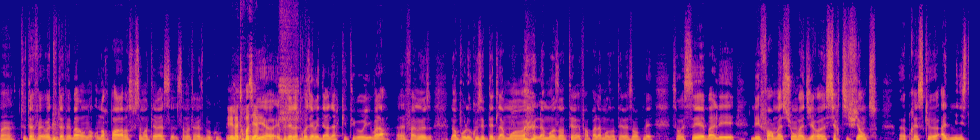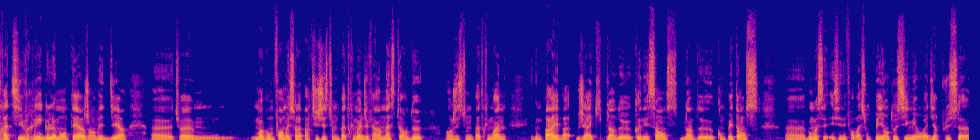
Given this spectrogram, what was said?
Ouais, tout à fait. Ouais, tout à fait. Bah, on, en reparlera parce que ça m'intéresse, ça m'intéresse beaucoup. Et la troisième. Et, euh, peut-être la troisième et dernière catégorie, voilà, la fameuse. Non, pour le coup, c'est peut-être la moins, la moins intéressante, enfin pas la moins intéressante, mais c'est bah, les, les formations, on va dire euh, certifiantes, euh, presque administratives, réglementaires, j'ai envie de dire. tu vois, hum, moi, pour me former sur la partie gestion de patrimoine, j'ai fait un master 2 en gestion de patrimoine. Et donc, pareil, bah, j'ai acquis plein de connaissances, plein de compétences. Euh, bon, bah, et c'est des formations payantes aussi, mais on va dire plus euh,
